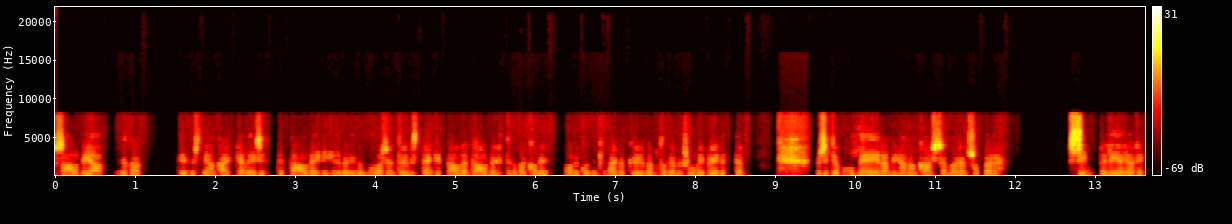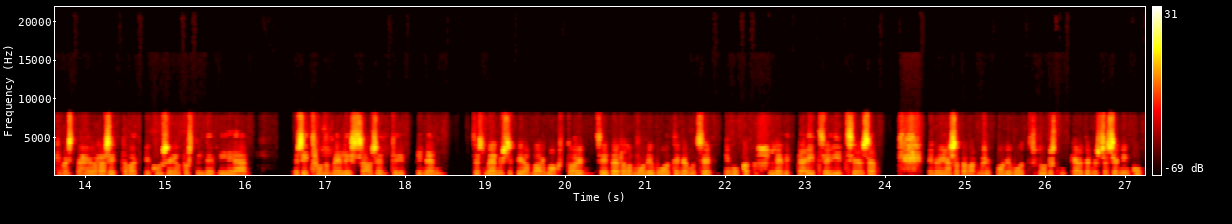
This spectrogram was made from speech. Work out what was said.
salvia, joka tietysti ihan kaikkialle ei sitten talvehdi hirveän hyvin. Mulla se nyt ilmeisesti tämänkin talven talvehtinut, vaikka oli, oli kuitenkin aika kylmä, mutta oli onneksi lumipeitettä. No sitten joku meira, mihän on myös semmoinen super simppeli ja jotenkin mielestä vähän jo rasittavatkin, kun se helposti leviää. Ja sitruunamelissa on sen tyyppinen. Tässä mä en ole sitten ihan varma, onko toi, se ei taida olla monivuotinen, mutta se niin kuin levittää itse itsensä. En ole ihan sata varma siitä monivuotisuudesta, mutta käytännössä se niin kuin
